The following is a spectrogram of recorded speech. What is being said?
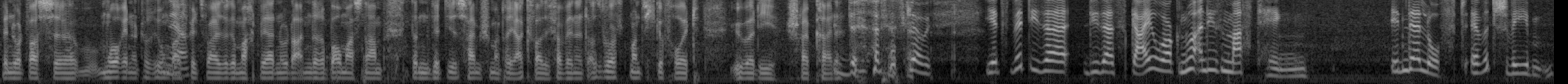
Wenn dort was äh, Moorrenaturierung Ja. beispielsweise gemacht werden oder andere Baumaßnahmen, dann wird dieses heimische Material quasi verwendet. Also dort hat man sich gefreut über die Schreibkreide. Das glaube ich. Jetzt wird dieser, dieser Skywalk nur an diesem Mast hängen. In der Luft. Er wird schweben.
